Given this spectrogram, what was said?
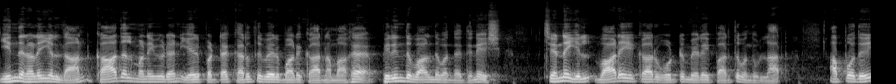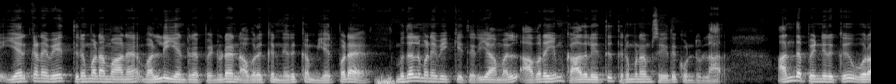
இந்த நிலையில்தான் காதல் மனைவியுடன் ஏற்பட்ட கருத்து வேறுபாடு காரணமாக பிரிந்து வாழ்ந்து வந்த தினேஷ் சென்னையில் வாடகை கார் ஓட்டும் வேலை பார்த்து வந்துள்ளார். அப்போது ஏற்கனவே திருமணமான வள்ளி என்ற பெண்ணுடன் அவருக்கு நெருக்கம் ஏற்பட முதல் மனைவிக்கு தெரியாமல் அவரையும் காதலித்து திருமணம் செய்து கொண்டுள்ளார். அந்த பெண்ணிற்கு ஒரு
